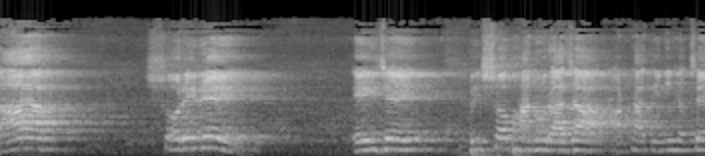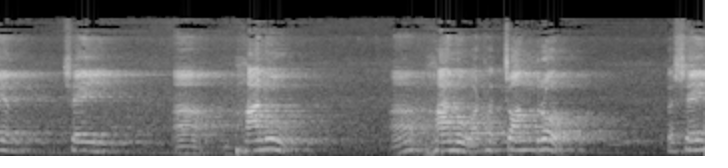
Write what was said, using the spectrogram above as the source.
তার শরীরে এই যে বৃষভানু রাজা, অর্থাৎ তিনি হচ্ছেন সেই ভানু ভানু, অর্থাৎ চন্দ্র। তো সেই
